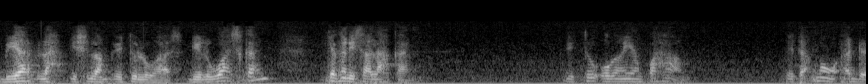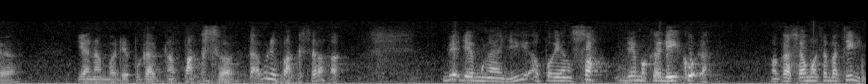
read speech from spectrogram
Biarlah Islam itu luas. Diluaskan jangan disalahkan. Itu orang yang faham. Dia tak mau ada yang nama dia pegang nak paksa. Tak boleh paksa. Biar dia mengaji apa yang sah dia maka dia ikutlah. Maka sama seperti ini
